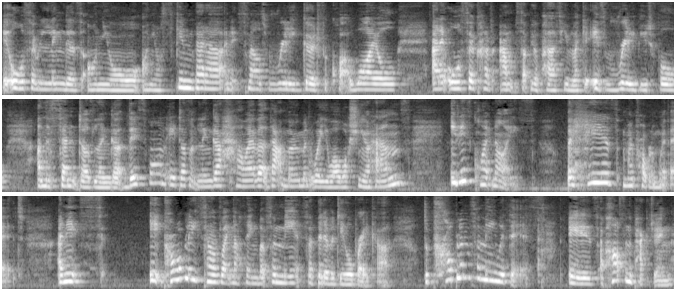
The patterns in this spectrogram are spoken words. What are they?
It also lingers on your on your skin better and it smells really good for quite a while. And it also kind of amps up your perfume, like it is really beautiful and the scent does linger. This one, it doesn't linger. However, that moment where you are washing your hands, it is quite nice. But here's my problem with it. And it's, it probably sounds like nothing, but for me, it's a bit of a deal breaker. The problem for me with this is, apart from the packaging,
